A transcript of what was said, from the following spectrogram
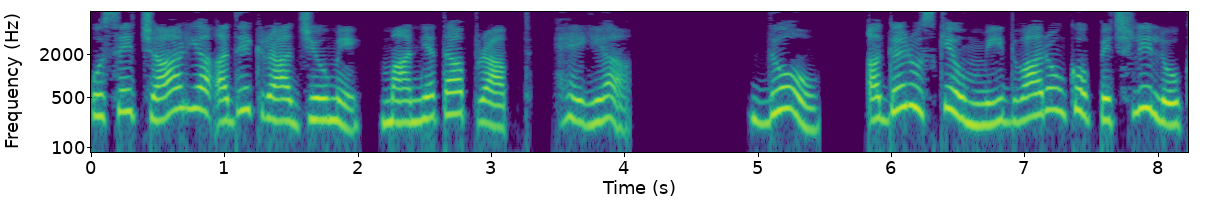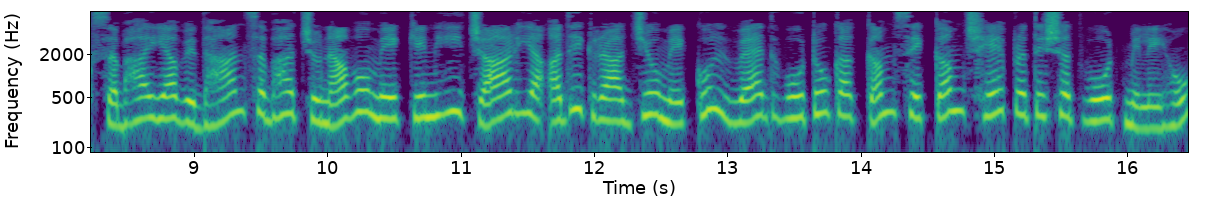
उसे चार या अधिक राज्यों में मान्यता प्राप्त है या दो अगर उसके उम्मीदवारों को पिछले लोकसभा या विधानसभा चुनावों में किन्हीं चार या अधिक राज्यों में कुल वैध वोटों का कम से कम छह प्रतिशत वोट मिले हों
